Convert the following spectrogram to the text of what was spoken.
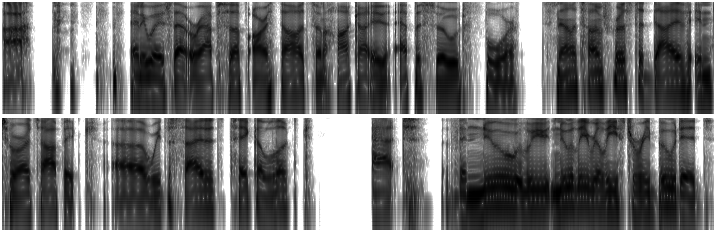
ah. Anyways, that wraps up our thoughts on Hawkeye episode four. It's now time for us to dive into our topic. Uh, we decided to take a look at the newly newly released rebooted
